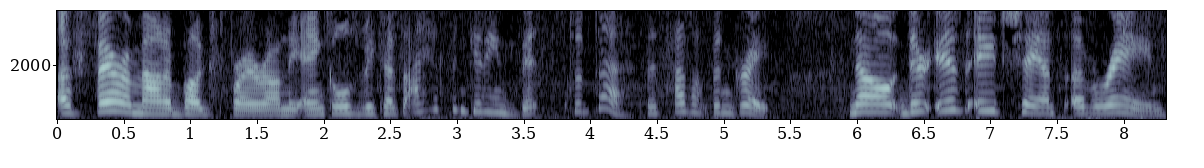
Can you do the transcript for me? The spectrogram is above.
a fair amount of bug spray around the ankles because I have been getting bit to death. It hasn't been great. Now, there is a chance of rain.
